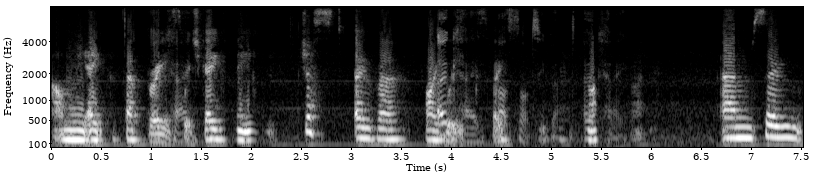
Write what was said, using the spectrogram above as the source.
on the eighth of February, okay. which gave me just over five okay. weeks. That's not too bad. Okay. Right. Um, so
